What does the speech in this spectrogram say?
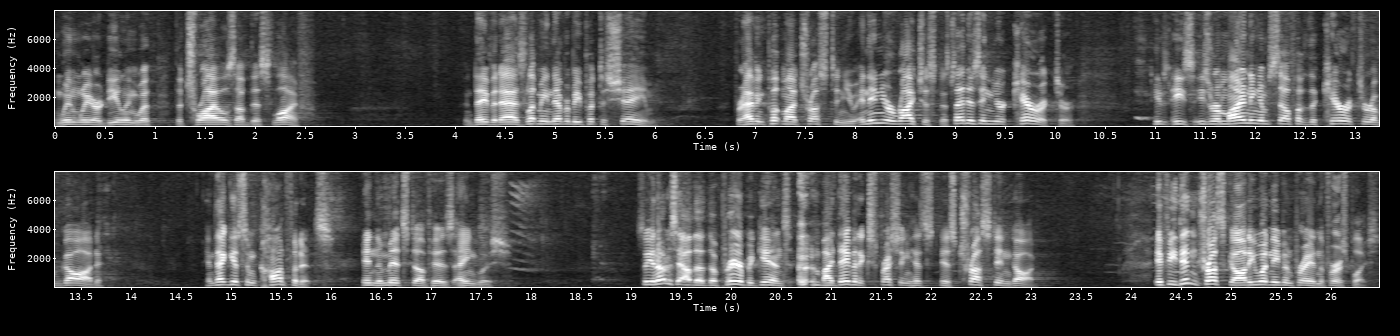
when we are dealing with the trials of this life. And David adds, Let me never be put to shame for having put my trust in you and in your righteousness, that is, in your character. He's, he's, he's reminding himself of the character of God, and that gives him confidence in the midst of his anguish. So you notice how the, the prayer begins by David expressing his, his trust in God. If he didn't trust God, he wouldn't even pray in the first place.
